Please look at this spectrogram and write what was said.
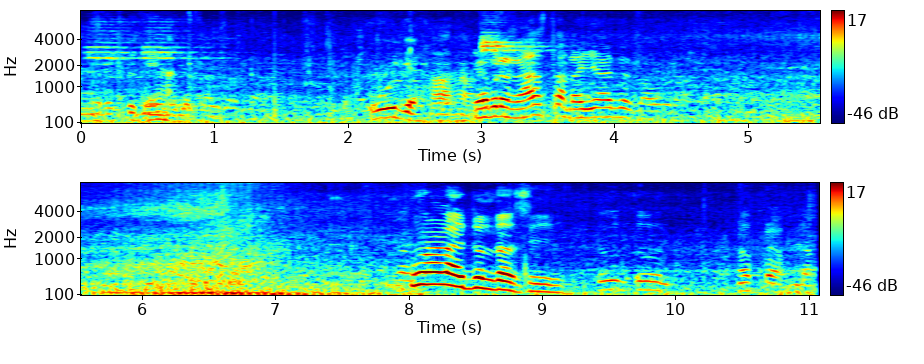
আমার একটু দেখা দেখা। ও যে হ্যাঁ হ্যাঁ রাস্তাটা যাবে পুরাটাই তুলতাছি। তুল তুল। নো প্রবলেম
